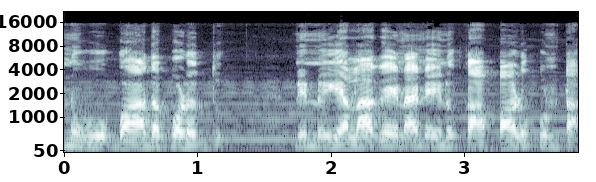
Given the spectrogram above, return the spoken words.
నువ్వు బాధపడొద్దు. నిన్ను ఎలాగైనా నేను కాపాడుకుంటా.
